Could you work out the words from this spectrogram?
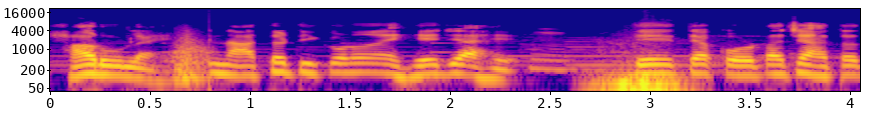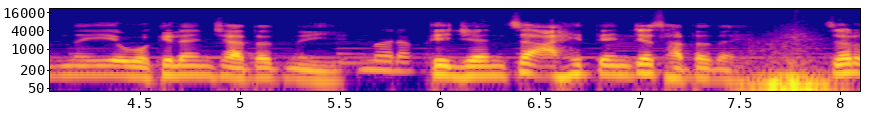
हा रूल आहे. नातं टिकवणं हे जे आहे ते त्या कोर्टाच्या हातात नाहीये वकिलांच्या हातात नाहीये. ते ज्यांचं आहे त्यांच्याच हातात आहे. जर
